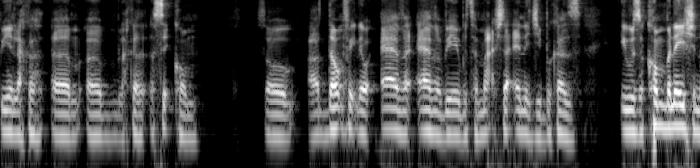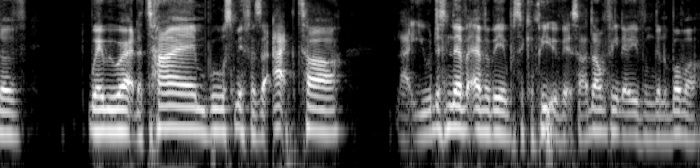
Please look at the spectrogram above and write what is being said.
being like a um, um like a, a sitcom. So I don't think they'll ever ever be able to match that energy because it was a combination of where we were at the time, Will Smith as an actor. Like you would just never ever be able to compete with it. So I don't think they're even gonna bother.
